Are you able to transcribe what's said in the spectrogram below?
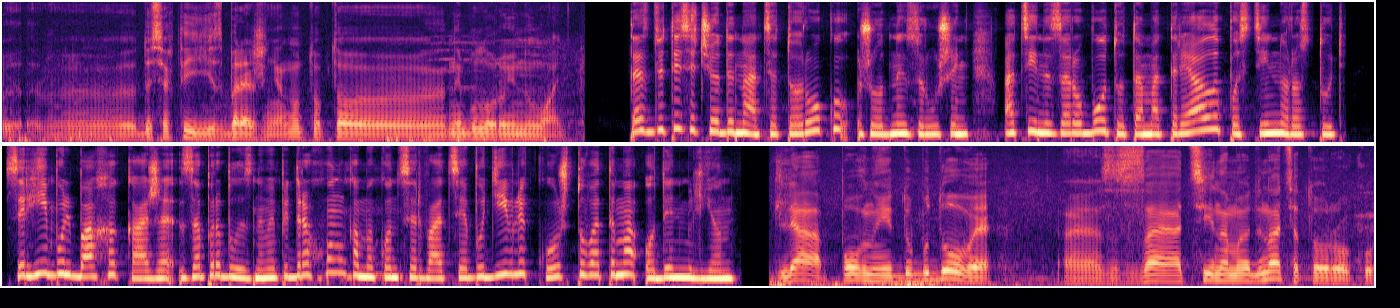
е, досягти її збереження. Ну тобто е, не було руйнувань. Та з 2011 року жодних зрушень, а ціни за роботу та матеріали постійно ростуть. Сергій Бульбаха каже, за приблизними підрахунками консервація будівлі коштуватиме 1 мільйон. Для повної добудови е, за цінами 2011 року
